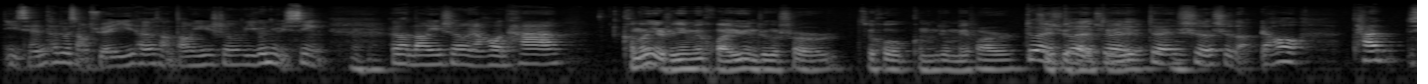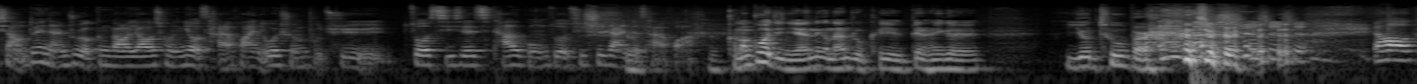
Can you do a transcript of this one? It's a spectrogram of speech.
以前她就想学医，她就想当医生，一个女性，她想当医生，然后她可能也是因为怀孕这个事儿，最后可能就没法继续他对的学业。对对，嗯是的，是的。然后他想对男主有更高的要求，你有才华，你为什么不去做一些其他的工作，去施展你的才华？可能过几年那个男主可以变成一个 YouTuber，是是是。然后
